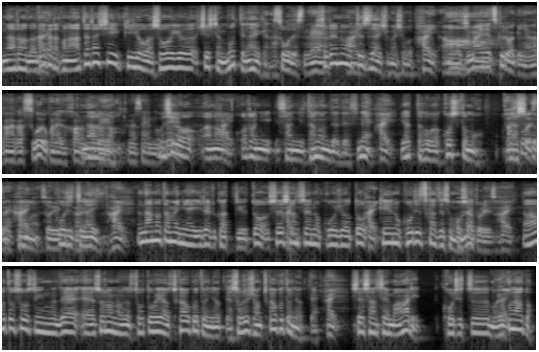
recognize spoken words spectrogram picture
なるほど。だからこの新しい企業はそういうシステム持ってないから。そうですねそれのお手伝いしましょうと。はい。あの、自前で作るわけにはなかなかすごいお金がかかるので、なるほど。いきませんので。むしろ、あの、はいオロニさんに頼んでですね、はいやった方がコストもあ安く、そうですねはいうんそういう効率がいい。はい何のために入れるかっていうと、生産性の向上とはい経営の効率化ですもんね。おっしゃる通りです。はい。アウトソーシングで、えーそののソフトウェアを使うことによって、ソリューションを使うことによって、はい生産性も上がり、効率も良くなると。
